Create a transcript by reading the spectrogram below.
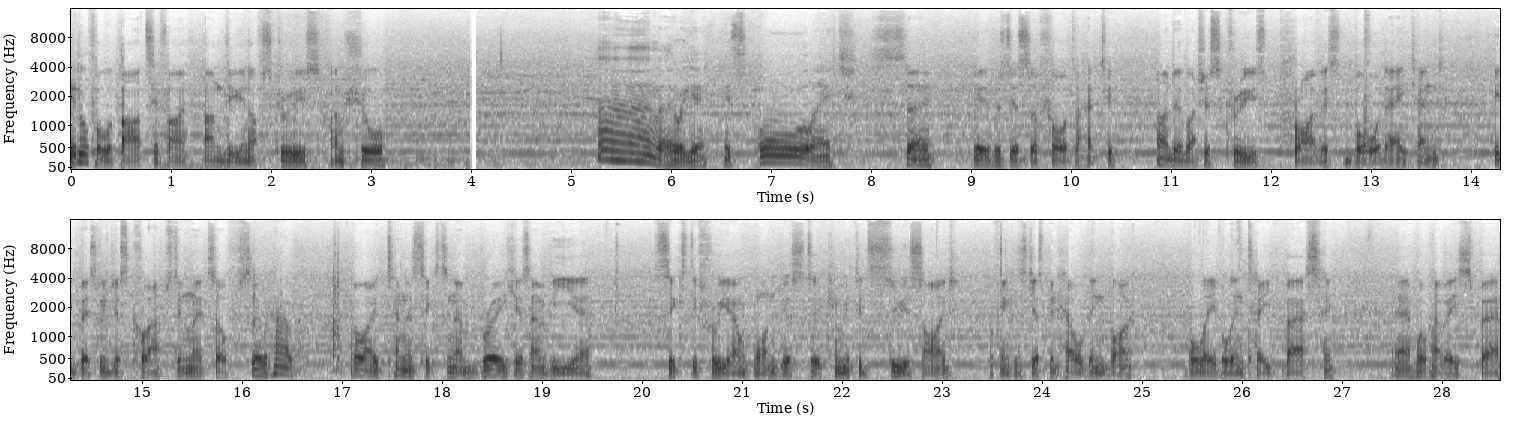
it'll fall apart if I undo enough screws, I'm sure. Ah, go. It's all out. So it was just a thought I had to undo a bunch of screws, pry this board out, and it basically just collapsed in on itself. So we have like 10 and 16 amp breakers and the uh, 63 amp one just uh, committed suicide. I think it's just been held in by the label in tape there. So uh, we'll have a spare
